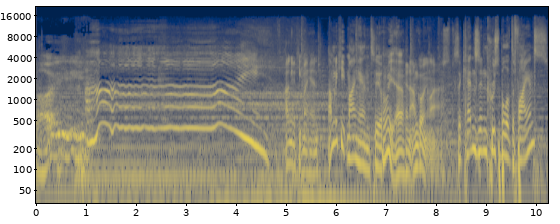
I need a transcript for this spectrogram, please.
I. Ah. I'm gonna keep my hand, I'm gonna keep my hand too. Oh yeah. and I'm going last. Sokenzan Crucible of Defiance.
